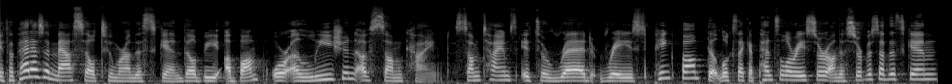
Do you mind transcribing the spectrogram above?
If a pet has a mast cell tumor on the skin, there'll be a bump or a lesion of some kind. Sometimes it's a red raised pink bump that looks like a pencil eraser on the surface of the skin.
